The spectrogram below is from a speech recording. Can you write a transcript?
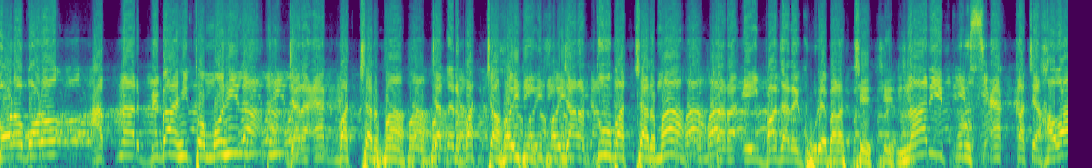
বড় বড় আপনার বিবাহিত মহিলা যারা এক বাচ্চার মা যাদের বাচ্চা হয়নি যারা দু বাচ্চার মা তারা এই বাজারে ঘুরে বেড়াচ্ছে। নারী পুরুষ এক কাছে হাওয়া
